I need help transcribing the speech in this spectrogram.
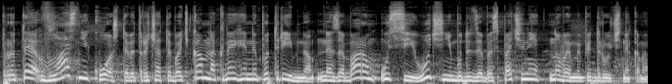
Проте власні кошти витрачати батькам на книги не потрібно. Незабаром усі учні будуть забезпечені новими підручниками.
